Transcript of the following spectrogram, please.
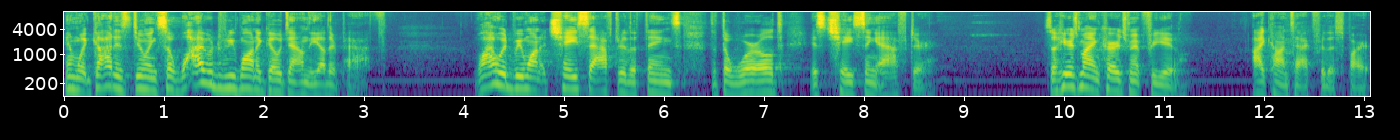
in what God is doing. So, why would we want to go down the other path? Why would we want to chase after the things that the world is chasing after? So here's my encouragement for you eye contact for this part.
